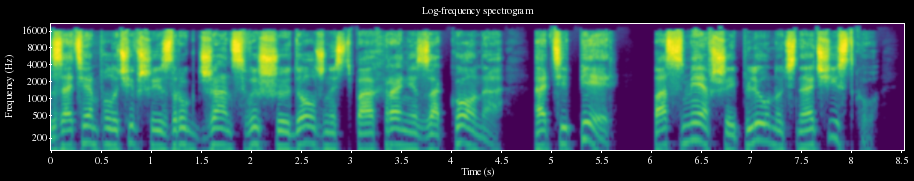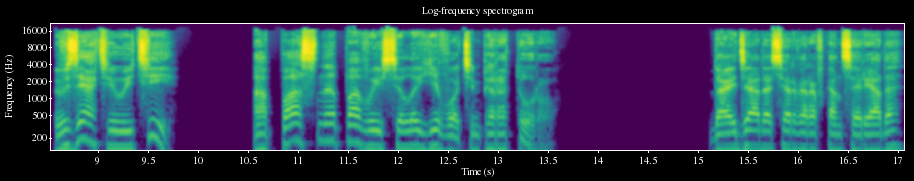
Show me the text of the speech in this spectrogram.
затем получившей из рук Джанс высшую должность по охране закона, а теперь посмевший плюнуть на очистку, взять и уйти, опасно повысила его температуру. Дойдя до сервера в конце ряда,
